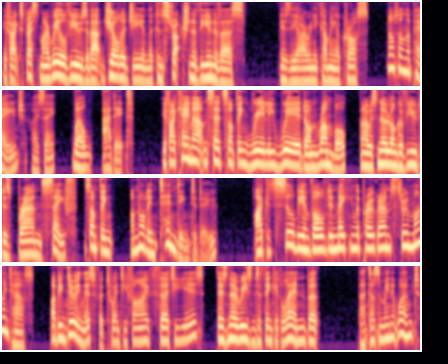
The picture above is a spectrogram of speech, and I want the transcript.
if I expressed my real views about geology and the construction of the universe. Is the irony coming across? Not on the page, I say. Well, add it. If I came out and said something really weird on Rumble and I was no longer viewed as brand safe, something I'm not intending to do, I could still be involved in making the programs through Mindhouse. I've been doing this for 25, 30 years. There's no reason to think it'll end, but that doesn't mean it won't.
